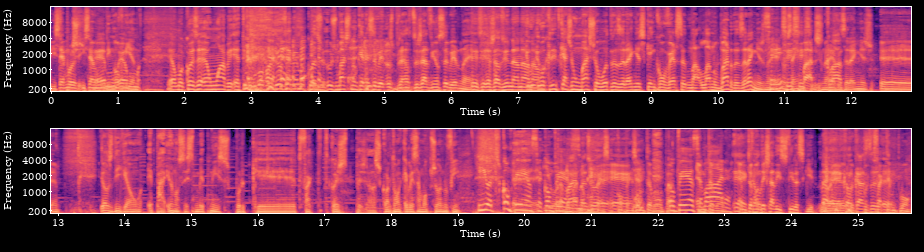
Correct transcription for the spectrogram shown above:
Isso é, muito, Pois, isso é um é, inconveniente. uma, é uma coisa, é um hábito. É, tipo, o louvo a Deus é a mesma Mas coisa. os machos não querem saber, eles já- já deviam saber, não é? Eu já não, não, Eu, não. eu acredito que haja um macho ou outras aranhas que em conversa lá no bar das aranhas, não é? Sim, sim, sim, bares, sim, não é? claro. Das aranhas. eh, eles digam: epá, eu não sei se me meto nisso, porque de facto depois, depois elas cortam a cabeça a uma pessoa no fim. E outros, compensa, Eh, compensa. Vai, mas compensa, é- compensa, é muito bom. Pá. Compensa, é muito bora. bom. É, É muito bom aquele- deixar de existir a seguir. Não, é Eh, aquele caso porque, de facto é muito bom.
